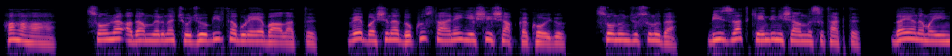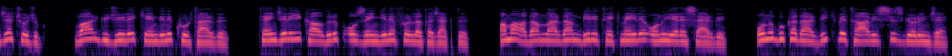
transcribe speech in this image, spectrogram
ha ha ha. Sonra adamlarına çocuğu bir tabureye bağlattı. Ve başına dokuz tane yeşil şapka koydu. Sonuncusunu da, bizzat kendi nişanlısı taktı. Dayanamayınca çocuk, var gücüyle kendini kurtardı. Tencereyi kaldırıp o zengine fırlatacaktı. Ama adamlardan biri tekmeyle onu yere serdi. Onu bu kadar dik ve tavizsiz görünce,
